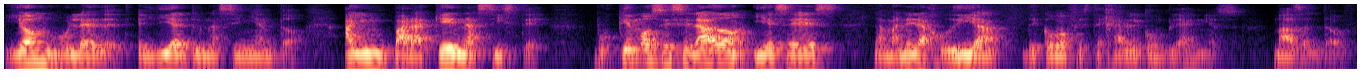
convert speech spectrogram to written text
Yom Huledet, el día de tu nacimiento. Hay un para qué naciste. Busquemos ese lado y esa es la manera judía de cómo festejar el cumpleaños. Mazel Tov.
